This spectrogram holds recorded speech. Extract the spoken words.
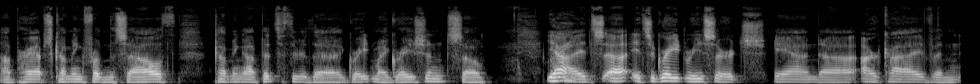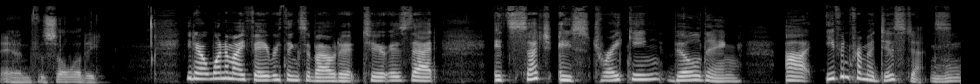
uh, perhaps coming from the south, coming up through the Great Migration. So, yeah, Right. it's uh, it's a great research and uh, archive and, and facility. You know, one of my favorite things about it too is that it's such a striking building, uh, even from a distance. Mm-hmm.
